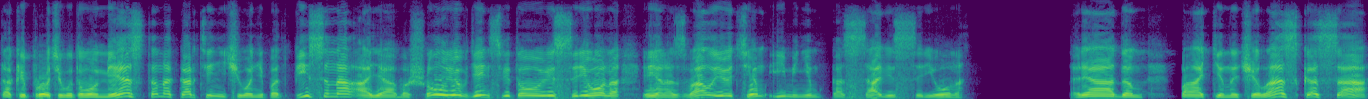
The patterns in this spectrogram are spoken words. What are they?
так и против того места на карте ничего не подписано, а я обошел ее в день святого Виссариона, и я назвал ее тем именем коса Виссариона. Рядом Паки началась коса,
